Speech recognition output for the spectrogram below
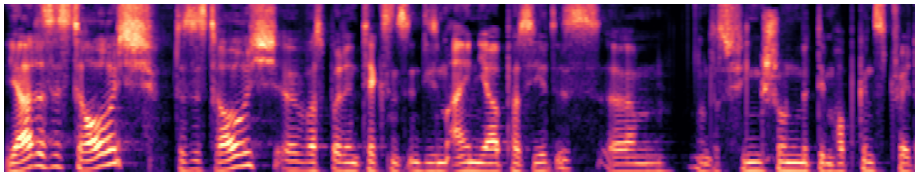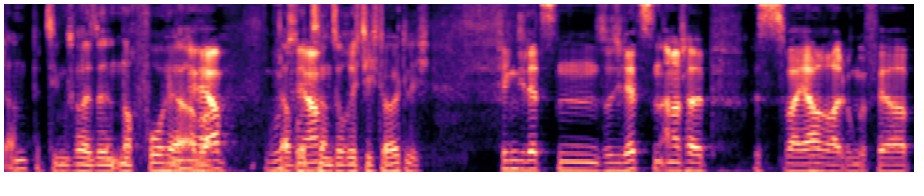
Ja, das ist traurig. Das ist traurig, äh, was bei den Texans in diesem einen Jahr passiert ist. Ähm, und das fing schon mit dem Hopkins Trade an, beziehungsweise noch vorher, aber ja, gut, da wurde es ja. dann so richtig deutlich. Fing die letzten, so die letzten anderthalb bis zwei Jahre halt ungefähr,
